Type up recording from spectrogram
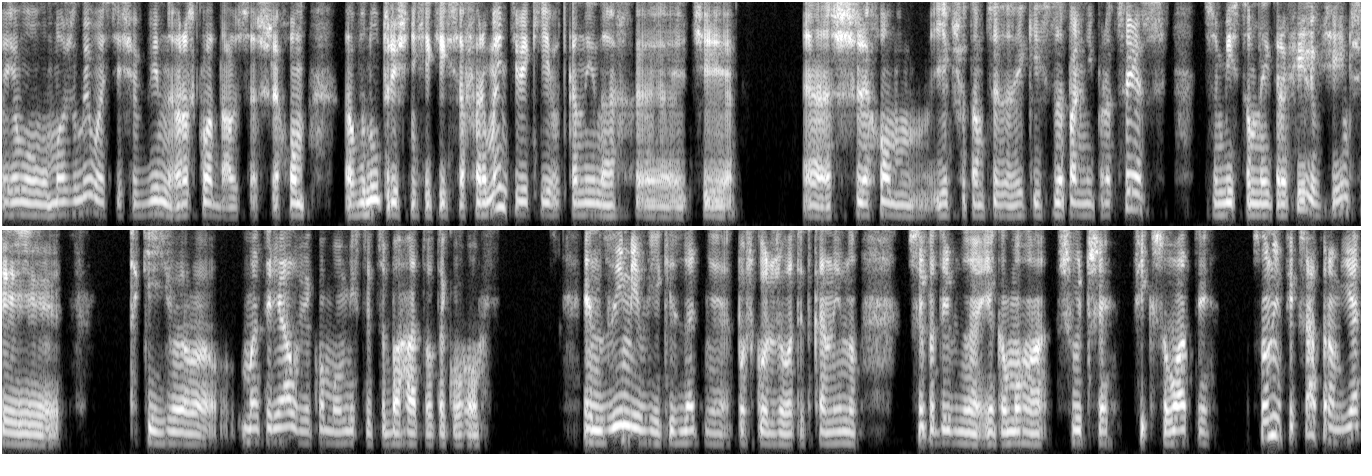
йому можливості, щоб він розкладався шляхом внутрішніх якихось ферментів, які є в тканинах, е, чи е, шляхом, якщо там це якийсь запальний процес з вмістом нейтрофілів чи інший такий матеріал, в якому міститься багато такого ензимів, які здатні пошкоджувати тканину. Все потрібно якомога швидше фіксувати. Основним фіксатором є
